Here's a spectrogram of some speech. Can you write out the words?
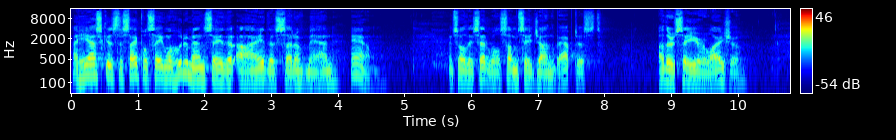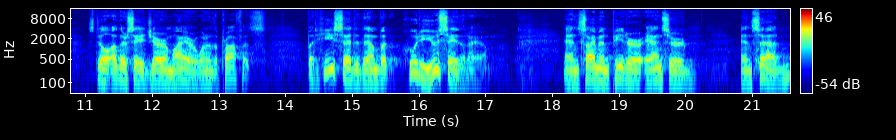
uh, he asked his disciples, saying, Well, who do men say that I, the Son of Man, am? And so they said, Well, some say John the Baptist, others say you're Elijah Still others say Jeremiah or one of the prophets. But he said to them, But who do you say that I am? And Simon Peter answered and said,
